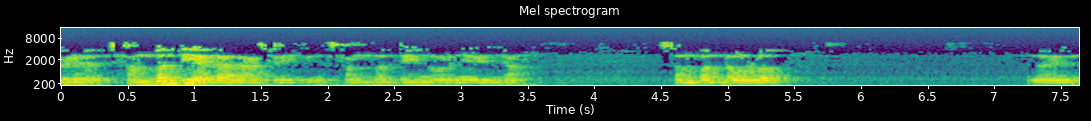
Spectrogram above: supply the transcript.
ഒരു സംബന്ധിയല്ലാതെ ആശ്രയിക്കുന്നു. സംബന്ധി എന്ന് പറഞ്ഞു കഴിഞ്ഞാൽ സംബന്ധമുള്ളത് അതായത്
